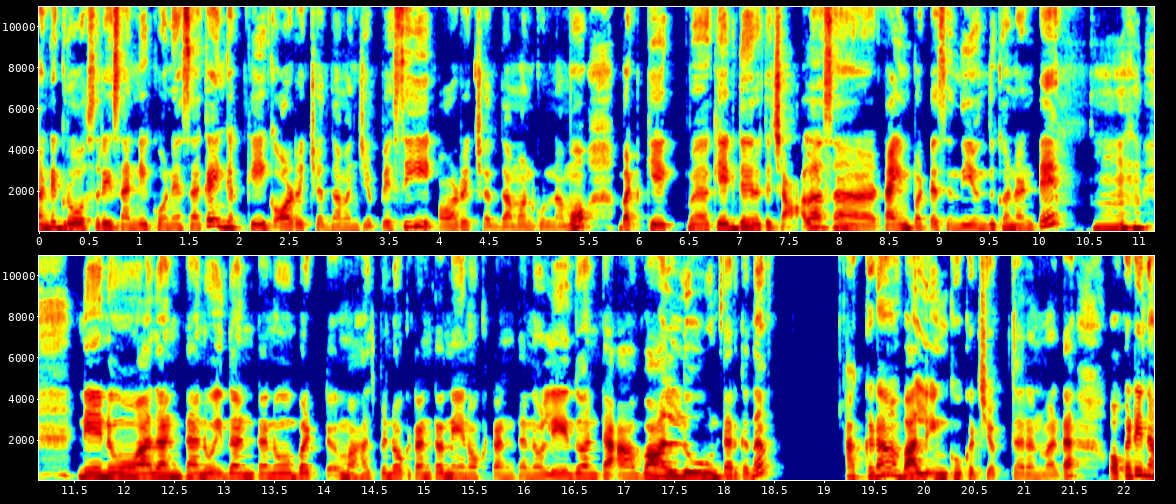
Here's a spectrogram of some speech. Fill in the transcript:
అంటే గ్రోసరీస్ అన్నీ కొనేసాక ఇంకా కేక్ ఆర్డర్ ఇచ్చేద్దామని చెప్పేసి ఆర్డర్ ఇచ్చేద్దాం అనుకున్నాము. బట్ కేక్ కేక్ దగ్గర అయితే చాలా టైం పట్టేసింది. ఎందుకనంటే నేను అదంటాను ఇదంటాను బట్ మా హస్బెండ్ ఒకటంటారు నేను ఒకటి అంటాను లేదు అంటే వాళ్ళు ఉంటారు కదా అక్కడ వాళ్ళు ఇంకొకటి చెప్తారనమాట ఒకటి నా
